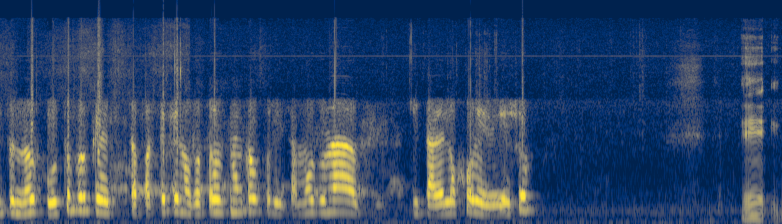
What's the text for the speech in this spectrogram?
y pues no es justo porque aparte que nosotros nunca autorizamos una quitar el ojo de derecho. Eh,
